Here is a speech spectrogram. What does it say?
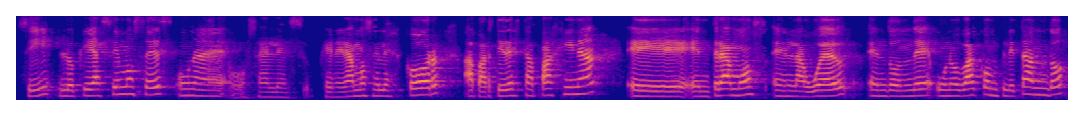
¿sí? Lo que hacemos es, una, o sea, les generamos el score a partir de esta página, eh, entramos en la web en donde uno va completando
